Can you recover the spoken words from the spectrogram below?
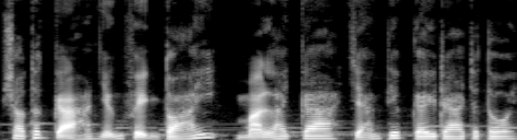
sau tất cả những phiền toái mà Laika gián tiếp gây ra cho tôi,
